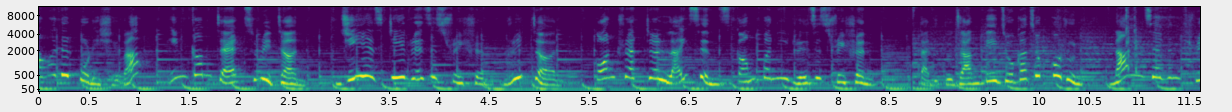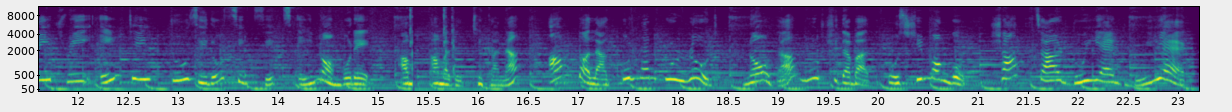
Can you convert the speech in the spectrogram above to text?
আমাদের পরিষেবা income tax return GST registration return contractor licence company registration বিস্তারিত জানতে যোগাযোগ করুন nine seven three three eight eight two zero six six এই নম্বরে। আমাদের ঠিকানা আমতলা কল্যাণপুর রোড, নওদা মুর্শিদাবাদ, পশ্চিমবঙ্গ, সাত চার দুই এক দুই এক।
